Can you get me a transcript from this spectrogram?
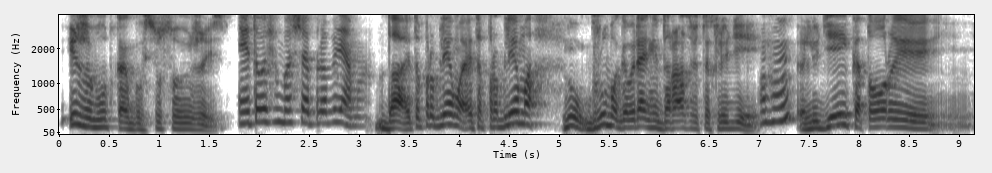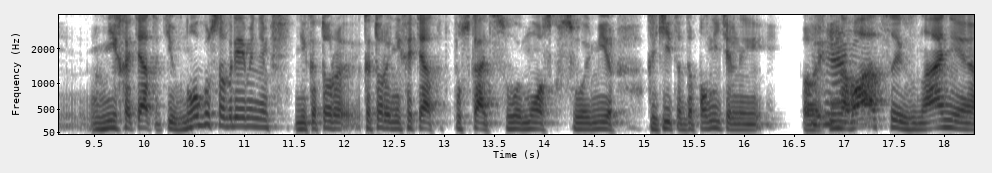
и живут как бы всю свою жизнь. И это очень большая проблема. Да, это проблема. Это проблема, ну, грубо говоря, недоразвитых людей. Мгм. Людей, которые не хотят идти в ногу со временем, не которые, которые не хотят впускать в свой мозг, в свой мир какие-то дополнительные э, Знания. инновации, знания,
